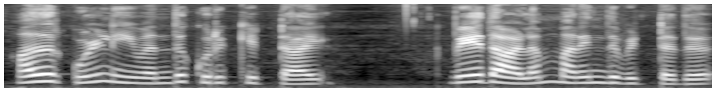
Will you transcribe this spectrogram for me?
அதற்குள் நீ வந்து குறுக்கிட்டாய். வேதாளம் மறைந்துவிட்டது.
